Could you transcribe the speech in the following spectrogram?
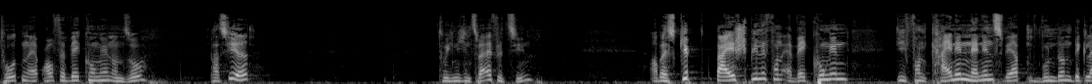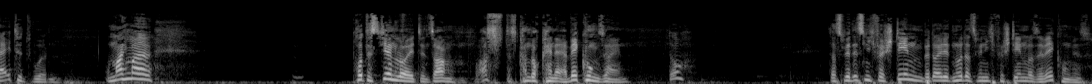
Totenauferweckungen und so. Passiert. Tue ich nicht in Zweifel ziehen. Aber es gibt Beispiele von Erweckungen, die von keinen nennenswerten Wundern begleitet wurden. Und manchmal protestieren Leute und sagen, was, das kann doch keine Erweckung sein. Doch. Dass wir das nicht verstehen, bedeutet nur, dass wir nicht verstehen, was Erweckung ist.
